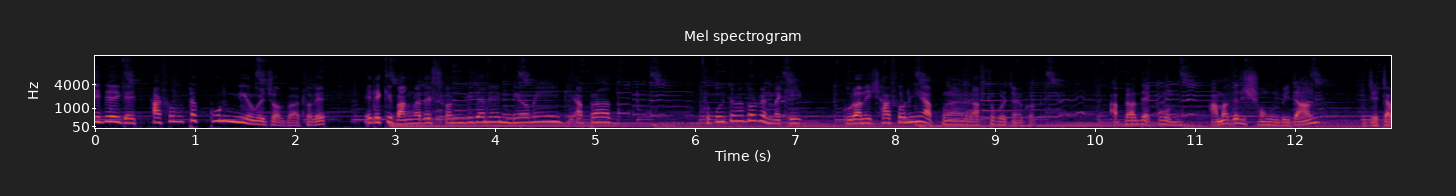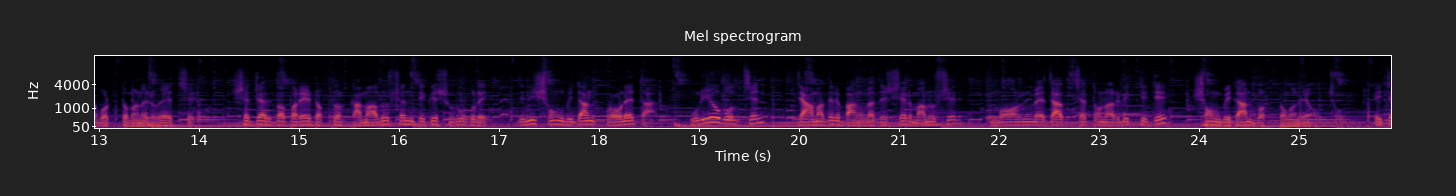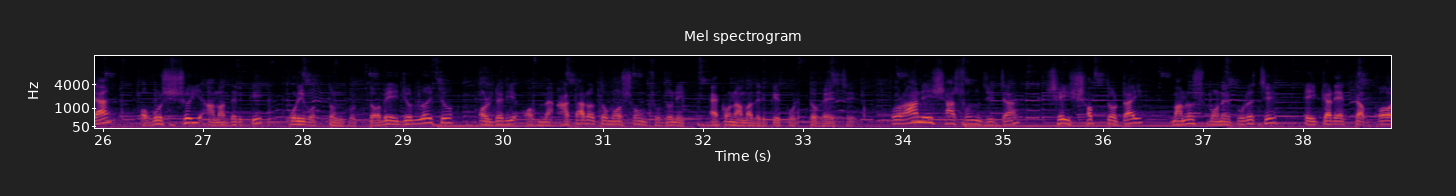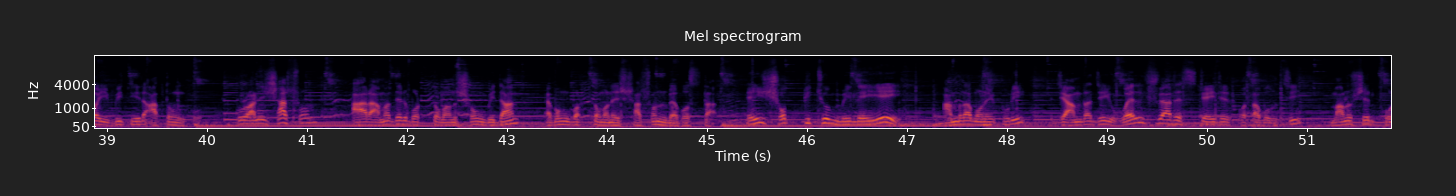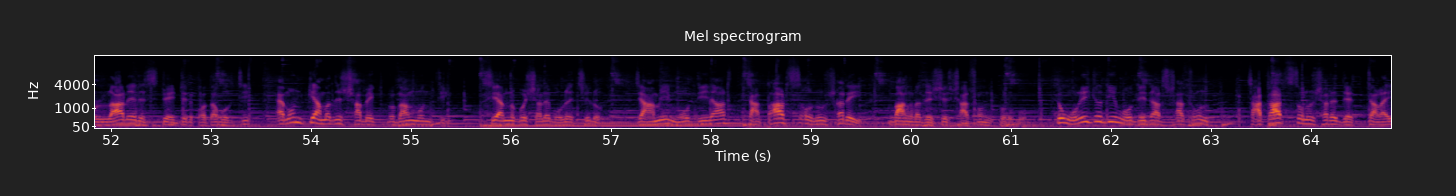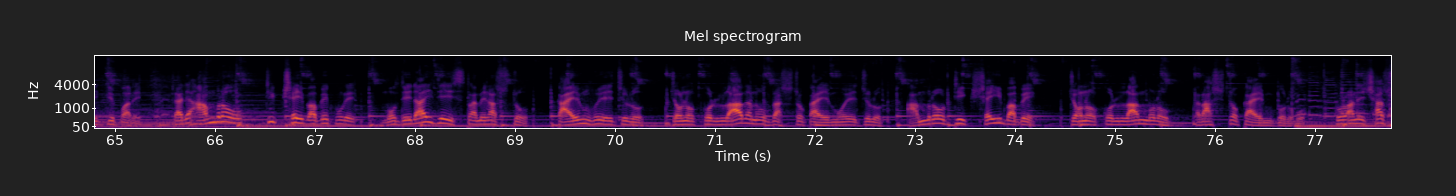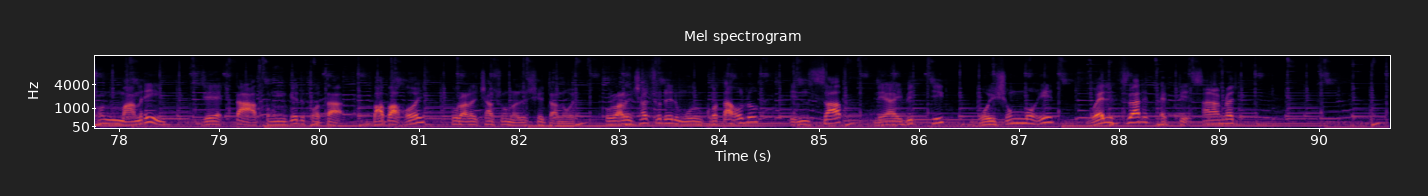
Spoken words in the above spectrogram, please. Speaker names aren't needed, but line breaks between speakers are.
এই যে যে শাসনটা কোন নিয়মে চলবে আসলে? এটা কি বাংলাদেশ সংবিধানের নিয়মেই আপনারা পরিচালনা করবেন, নাকি কোরআনী শাসনই আপনারা রাষ্ট্র পরিচালনা করবেন?
আপনারা দেখুন, আমাদের সংবিধান যেটা বর্তমানে রয়েছে, সেটার ব্যাপারে ডক্টর কামাল হোসেন থেকে শুরু করে যিনি সংবিধান প্রণেতা, উনিও বলছেন যে আমাদের বাংলাদেশের মানুষের মন, মেজাজ, চেতনার ভিত্তিতে সংবিধান বর্তমানে অচল। এটা অবশ্যই আমাদেরকে পরিবর্তন করতে হবে। এই জন্যই তো অলরেডি আঠারোতম সংশোধনী এখন আমাদেরকে করতে হয়েছে। কোরআনের শাসন যেটা, সেই শব্দটাই মানুষ মনে করেছে এইখানে একটা ভয় ভীতির আতঙ্ক। কোরআনী শাসন আর আমাদের বর্তমান সংবিধান এবং বর্তমানের শাসন ব্যবস্থা, এই সব কিছু মিলিয়েই আমরা মনে করি যে আমরা যেই ওয়েলফেয়ার স্টেটের কথা বলছি, মানুষের কল্যাণের স্টেটের কথা বলছি, এমনকি আমাদের সাবেক প্রধানমন্ত্রী ছিয়ানব্বই সালে বলেছিল যে আমি মদিনার চার্টার্স অনুসারেই বাংলাদেশের শাসন করব। তো উনি যদি মদিনার শাসন চার্টার্স অনুসারে দেশ চালাইতে পারে, তাহলে আমরাও ঠিক সেইভাবে করে মদিনায় যে ইসলামী রাষ্ট্র কায়েম হয়েছিল, জনকল্যাণ এবং রাষ্ট্র কায়েম হয়েছিল, আমরাও ঠিক সেইভাবে জনকল্যাণমূলক রাষ্ট্র কায়েম করব। কোরআনের শাসন মানেই যে একটা আতঙ্কের কথা বাবা হয়, কোরআনের শাসন হলে সেটা নয়। কোরআনের শাসনের মূল কথা হলো ইনসাফ, ন্যায়ভিত্তিক, বৈষম্যহীন ওয়েলফেয়ার প্র্যাকটিস
আর আমরা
